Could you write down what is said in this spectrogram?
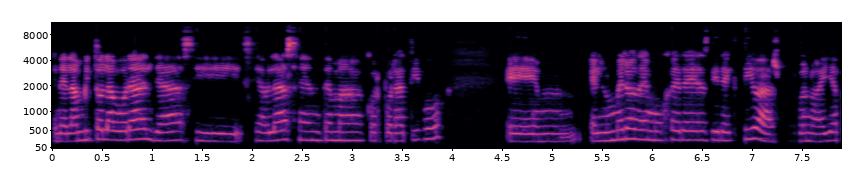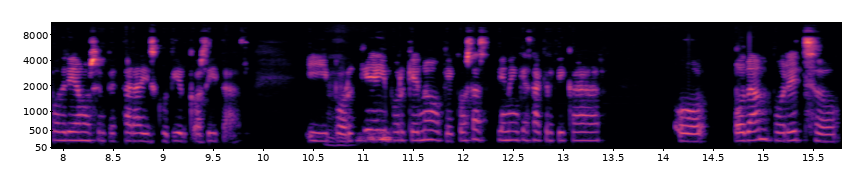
En el ámbito laboral, ya si, si hablas en tema corporativo, em, el número de mujeres directivas, pues bueno, ahí ya podríamos empezar a discutir cositas. Y por qué y por qué no, qué cosas tienen que sacrificar o, dan por hecho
